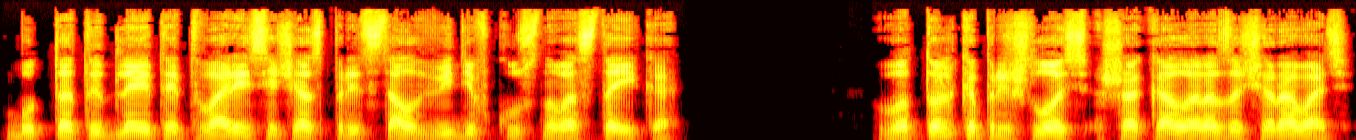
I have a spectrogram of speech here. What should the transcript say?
будто ты для этой твари сейчас предстал в виде вкусного стейка. Вот только пришлось шакала разочаровать,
